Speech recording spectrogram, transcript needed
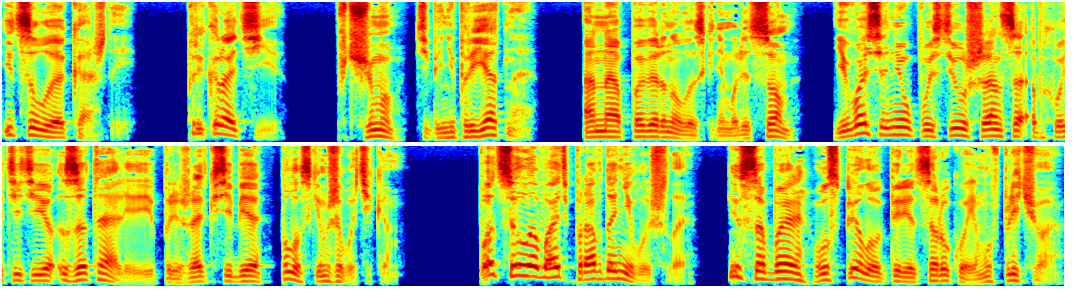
и целуя каждый. «Прекрати». «Почему? Тебе неприятно?» Она повернулась к нему лицом, и Вася не упустил шанса обхватить ее за талию и прижать к себе плоским животиком. Поцеловать, правда, не вышло. Исабель успела упереться рукой ему в плечо.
